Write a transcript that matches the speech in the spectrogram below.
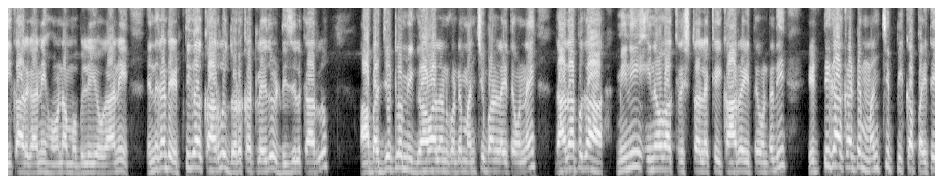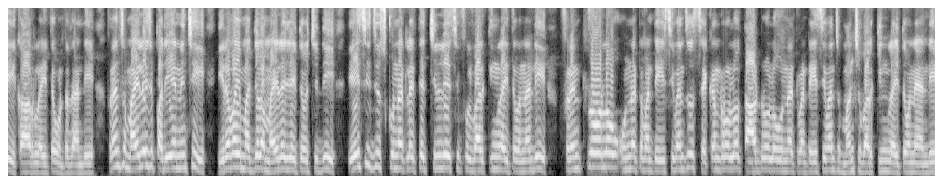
ఈ కార్ కానీ హోండా మొబిలియో కానీ ఎందుకంటే ఎట్టిగా కార్లు దొరకట్లేదు. డీజిల్ కార్లు ఆ బడ్జెట్లో మీకు కావాలనుకుంటే మంచి బండ్లు అయితే ఉన్నాయి. దాదాపుగా మినీ ఇనోవా క్రిస్టా లెక్క ఈ కార్ అయితే ఉంటది. ఎట్టిగా కంటే మంచి పికప్ అయితే ఈ కారులో అయితే ఉంటదండి. ఫ్రెండ్స్ మైలేజ్ పదిహేను నుంచి ఇరవై మధ్యలో మైలేజ్ అయితే వచ్చింది. ఏసీ చూసుకున్నట్లయితే చిల్ ఏసీ ఫుల్ వర్కింగ్లో అయితే ఉందండి. ఫ్రంట్ రో లో ఉన్నటువంటి ఏసీ వన్స్ సెకండ్ రోలో థర్డ్ రోలో ఉన్నటువంటి ఏసీ వన్స్ మంచి వర్కింగ్లో అయితే ఉన్నాయండి.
